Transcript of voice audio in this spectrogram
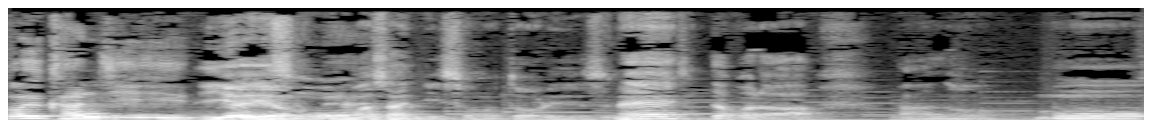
そういう感じいやいや。もうまさにその通りですね。だから、あの、も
